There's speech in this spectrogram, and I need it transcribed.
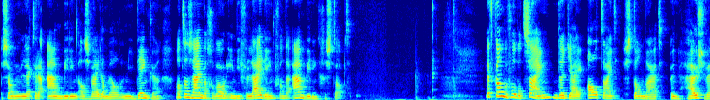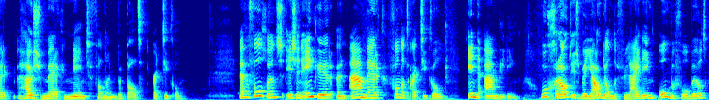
zo'n lekkere aanbieding als wij dan wel niet denken. Want dan zijn we gewoon in die verleiding van de aanbieding gestapt. Het kan bijvoorbeeld zijn dat jij altijd standaard een huiswerk, huismerk neemt van een bepaald artikel. En vervolgens is in één keer een aanmerk van het artikel in de aanbieding. Hoe groot is bij jou dan de verleiding om bijvoorbeeld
